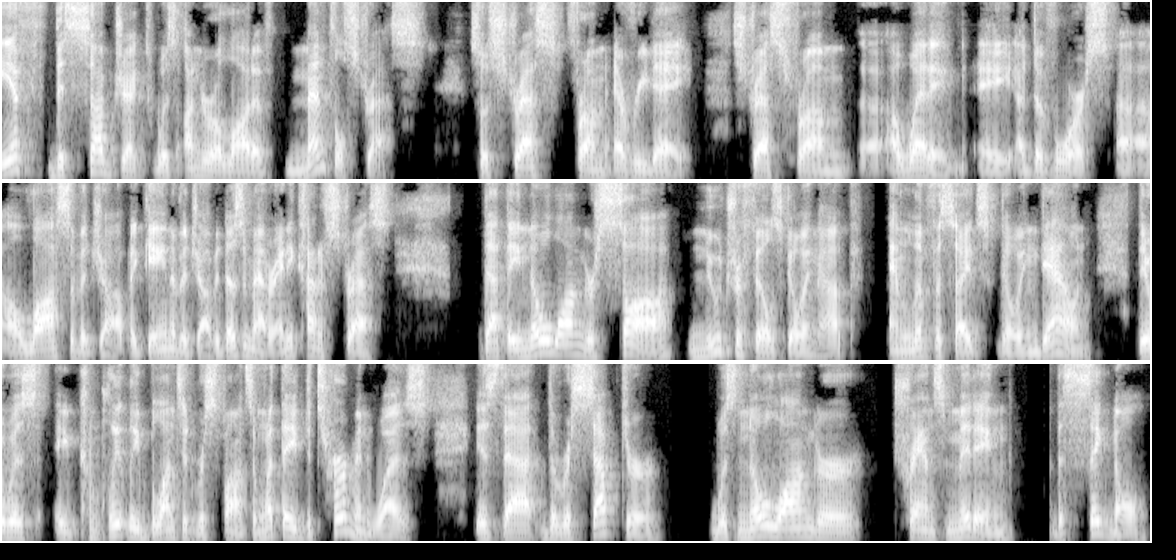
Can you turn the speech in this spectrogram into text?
if the subject was under a lot of mental stress, so stress from every day, stress from uh, a wedding, a, a divorce, a, a loss of a job, a gain of a job, it doesn't matter, any kind of stress, that they no longer saw neutrophils going up and lymphocytes going down. There was a completely blunted response. And what they determined was is that the receptor was no longer transmitting the signal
